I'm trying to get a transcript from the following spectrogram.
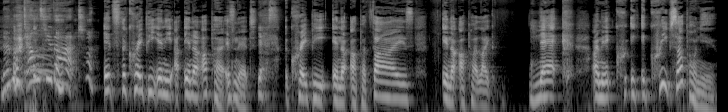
Nobody tells you that. It's the crepey inner, uh, inner upper, isn't it? Yes. A crepey inner upper thighs, inner upper like neck. I mean, it, cre- it, it creeps up on you.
